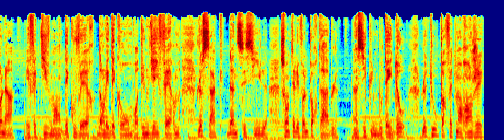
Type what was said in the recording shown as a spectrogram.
on a effectivement découvert dans les décombres d'une vieille ferme le sac d'Anne-Cécile, son téléphone portable, ainsi qu'une bouteille d'eau, le tout parfaitement rangé.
